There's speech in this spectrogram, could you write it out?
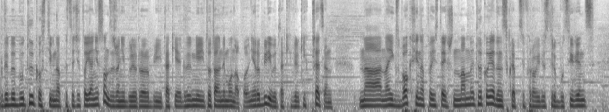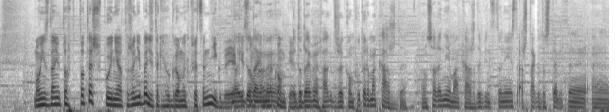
Gdyby był tylko Steam na PC, to ja nie sądzę, że oni by robili takie, gdyby mieli totalny monopol, nie robiliby takich wielkich przecen. Na, na Xboxie i na PlayStation mamy tylko jeden sklep cyfrowej dystrybucji, więc moim zdaniem to, to też wpłynie na to, że nie będzie takich ogromnych przecen nigdy, jakie no i dodajmy, są na, na kompie. Dodajmy fakt, że komputer ma każdy, konsolę nie ma każdy, więc to nie jest aż tak dostępny e,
